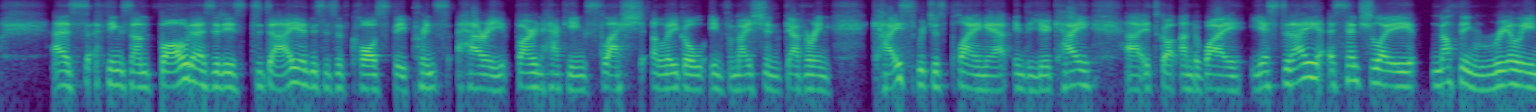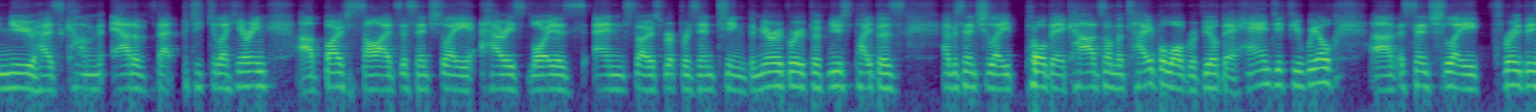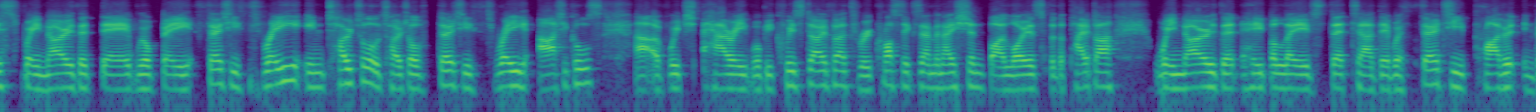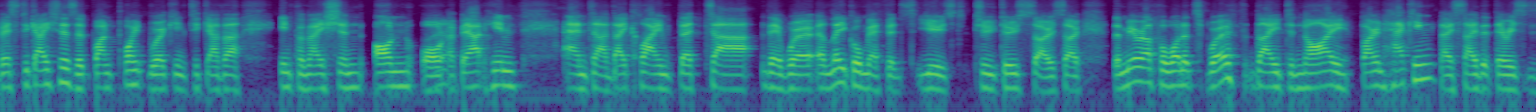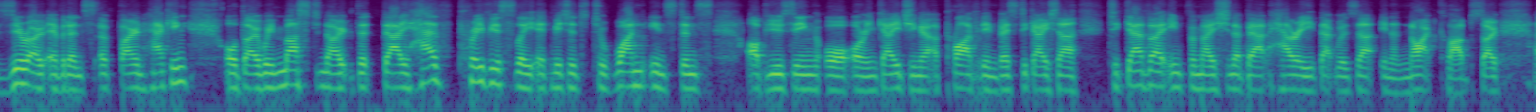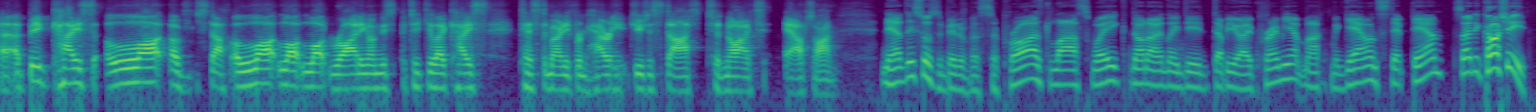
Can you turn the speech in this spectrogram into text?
as things unfold, as it is today. And this is, of course, the Prince Harry phone hacking slash illegal information gathering case, which is playing out in the UK. Uh, it's got underway yesterday. Essentially, nothing really new has come out of that particular hearing. Uh, both sides, essentially, Harry's lawyers and those representing the Mirror Group of newspapers, have essentially put all their cards on the table or revealed their hand, if you will. Uh, essentially, through this, we know that there will be 33 in total, a total of 33 articles, uh, of which Harry will be quizzed over through cross examination by lawyers for the paper. We know that he believes that uh, there were 30 private investigators at one point working to gather information on or Yeah. about him, and uh, they claimed that uh, there were illegal methods used to do so. So, the Mirror, for what it's worth, they deny phone hacking. They say that there is zero evidence of phone hacking, although we must note that they have previously admitted to one instance of using or, or engaging a, a private investigator to gather information about Harry that was uh, in a nightclub. So, uh, a big case, a lot of stuff, a lot, lot, lot riding on this particular case. Testimony from Harry due to start tonight, our time. Now, this was a bit of a surprise last week. Not only did WA Premier Mark McGowan step down, so did Kochie.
